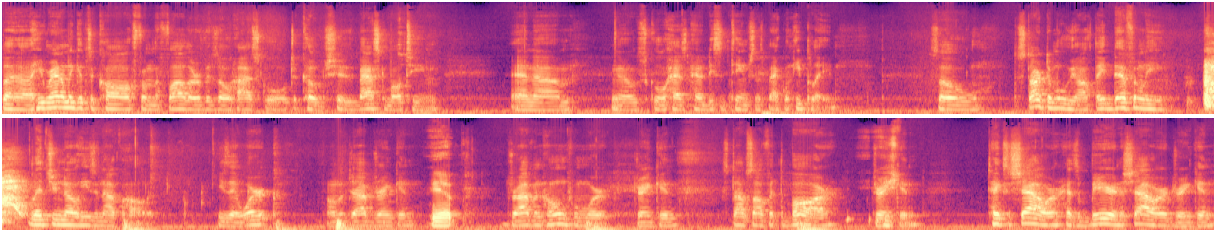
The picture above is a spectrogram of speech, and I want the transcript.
but uh, he randomly gets a call from the father of his old high school to coach his basketball team, and um, you know, the school hasn't had a decent team since back when he played. So to start the movie off, they definitely let you know he's an alcoholic. He's at work, on the job drinking, yep. driving home from work drinking, stops off at the bar drinking, takes a shower, has a beer in the shower drinking.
